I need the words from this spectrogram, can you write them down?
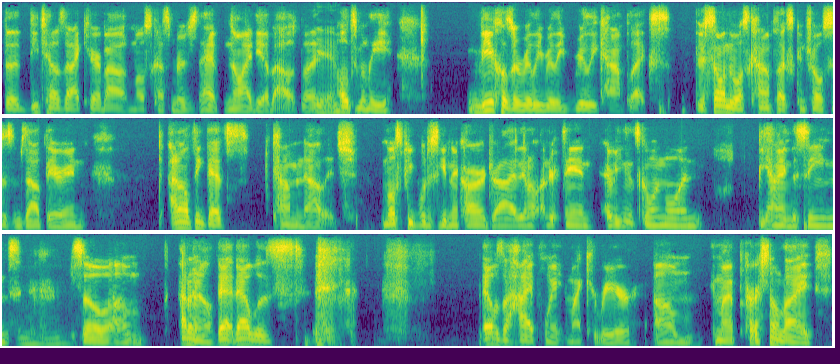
the details that I care about, most customers have no idea about, but yeah. ultimately, vehicles are really, really, really complex. There's some of the most complex control systems out there, and I don't think that's common knowledge. Most people just get in their car and drive. They don't understand everything that's going on behind the scenes. Mm-hmm. So um, I don't know that that was that was a high point in my career. Um, in my personal life,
